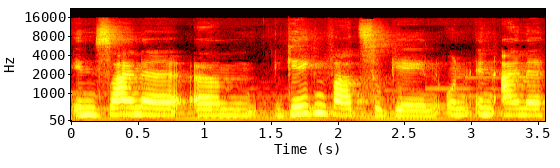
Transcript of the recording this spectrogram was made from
in seine ähm, Gegenwart zu gehen und in eine,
